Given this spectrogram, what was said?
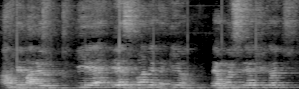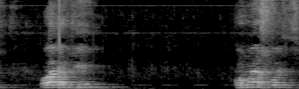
Aldebaran, que é esse planeta aqui, ó. é uma estrela gigante. Olha aqui como é as coisas.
